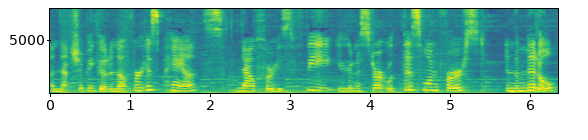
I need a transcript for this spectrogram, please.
and that should be good enough for his pants. Now for his feet, you're gonna start with this one first in the middle.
